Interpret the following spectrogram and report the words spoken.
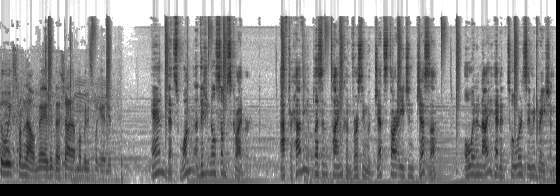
two weeks from now, may edit na siya, mabilis mag-edit. And that's one additional subscriber. After having a pleasant time conversing with Jetstar agent Jessa, Owen and I headed towards immigration.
